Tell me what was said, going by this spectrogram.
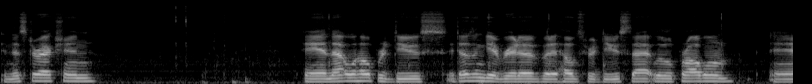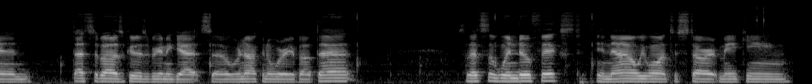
in this direction. And that will help reduce, it doesn't get rid of, but it helps reduce that little problem. And that's about as good as we're going to get, so we're not going to worry about that. So that's the window fixed, and now we want to start making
